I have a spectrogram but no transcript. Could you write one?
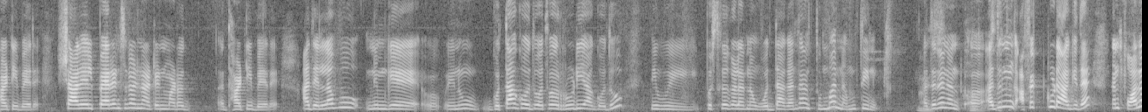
ಹಾಟಿ ಬೇರೆ. ಶಾಲೆಯಲ್ಲಿ ಪೇರೆಂಟ್ಸ್ಗಳನ್ನ ಅಟೆಂಡ್ ಮಾಡೋ ಧಾಟಿ ಬೇರೆ. ಅದೆಲ್ಲವೂ ನಿಮಗೆ ಏನು ಗೊತ್ತಾಗೋದು ಅಥವಾ ರೂಢಿಯಾಗೋದು ನೀವು ಈ ಪುಸ್ತಕಗಳನ್ನು ಓದಿದಾಗ ಅಂತ ನಾನು ತುಂಬ ನಂಬ್ತೀನಿ. ಅದನ್ನೇ ನಾನು ಅದು ನನಗೆ ಅಫೆಕ್ಟ್ ಕೂಡ ಆಗಿದೆ. ನಾನು ಫಾಲೋ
